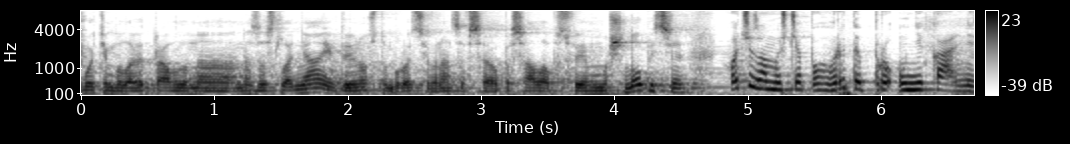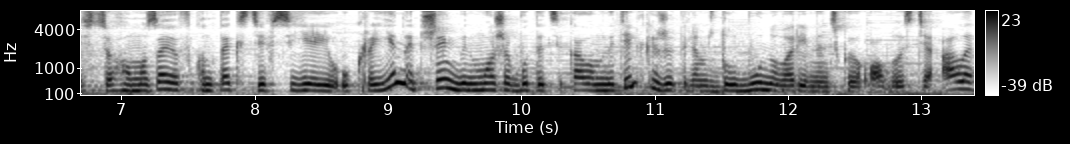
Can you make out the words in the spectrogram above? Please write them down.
Потім була відправлена на заслання, і в 90-му році вона це все описала в своєму машинописі. Хочу з вами ще поговорити про унікальність цього музею в контексті всієї України. Чим він може бути цікавим не тільки жителям з Долбунова Рівненської області, але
